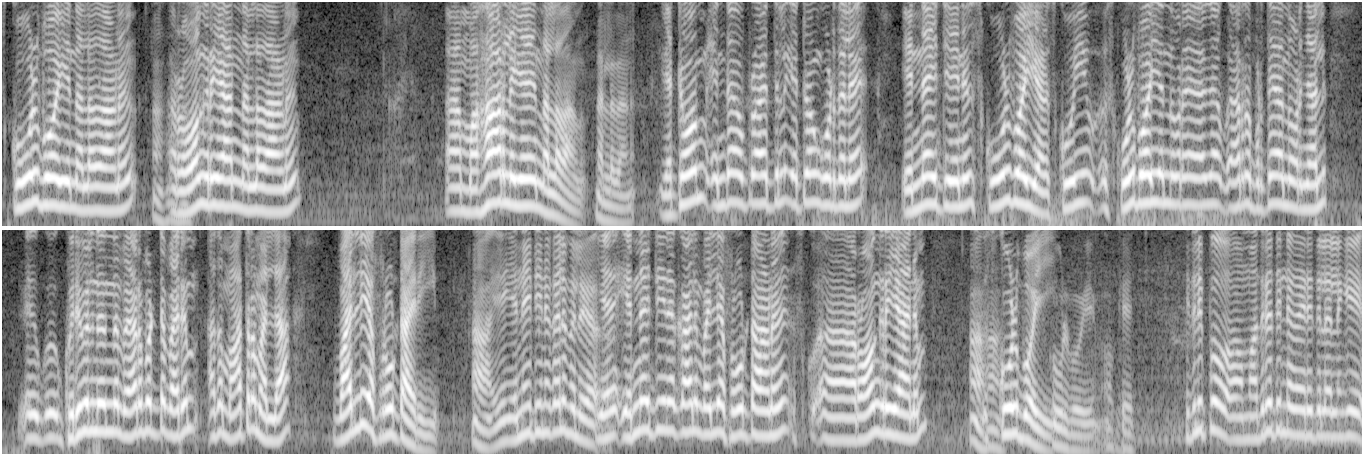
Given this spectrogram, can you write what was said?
സ്കൂൾ ബോയ് നല്ലതാണ്. റോങ് റിയാൻ നല്ലതാണ്. മഹാർലികയും നല്ലതാണ്. നല്ലതാണ്. ഏറ്റവും എന്റെ അഭിപ്രായത്തിൽ ഏറ്റവും കൂടുതൽ എൻ ഐ ടിനും സ്കൂൾ ബോയിയാണ് സ്കൂൾ സ്കൂൾ ബോയ് എന്ന് പറഞ്ഞാൽ വേറൊരു പ്രത്യേകത എന്ന് പറഞ്ഞാൽ കുരുവിൽ നിന്ന് വേർപെട്ട് വരും അത് മാത്രമല്ല വലിയ ഫ്രൂട്ടായിരിക്കും എൻ ഐ ടിനേക്കാളും വലിയ എൻ ഐ ടിനേക്കാളും വലിയ ഫ്രൂട്ടാണ് റോങ് റിയാനും. School boy. School boy okay. ഇതിലിപ്പോൾ മധുരത്തിന്റെ കാര്യത്തിൽ അല്ലെങ്കിൽ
